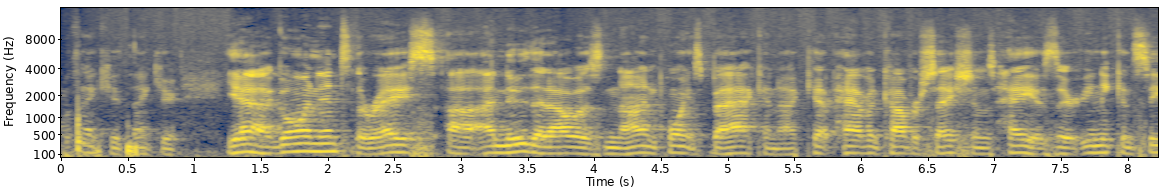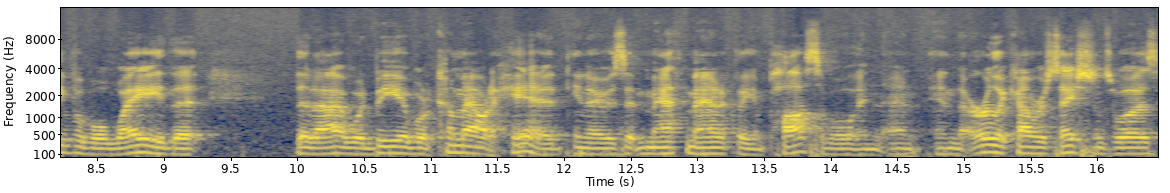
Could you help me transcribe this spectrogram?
Well, thank you, thank you. Yeah, going into the race, uh, I knew that I was nine points back, and I kept having conversations. Hey, is there any conceivable way that that I would be able to come out ahead? You know, is it mathematically impossible? And and, and the early conversations was,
